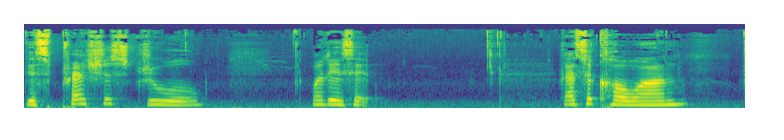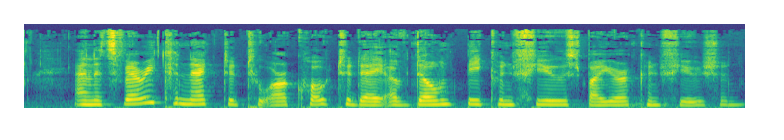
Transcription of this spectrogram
This precious jewel, what is it? That's a koan, and it's very connected to our quote today of Don't be confused by your confusion.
